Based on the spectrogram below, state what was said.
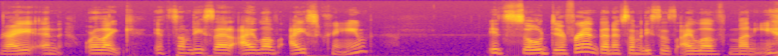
right? And, or like if somebody said, I love ice cream, it's so different than if somebody says, I love money.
